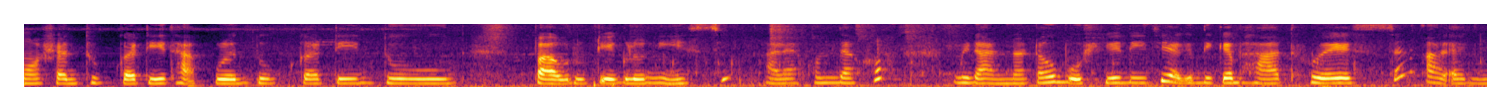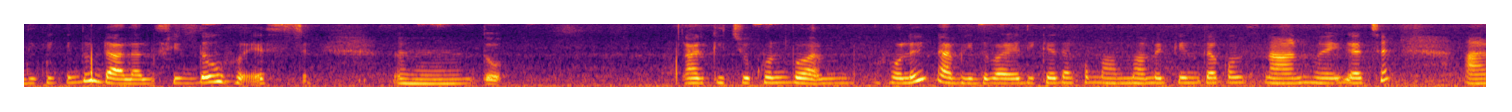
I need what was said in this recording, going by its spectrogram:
মশার ধূপকাঠি, ঠাকুরের ধূপকাঠি, দুধ, পাউরুটি এগুলো নিয়ে এসেছি। আর এখন দেখো, আমি রান্নাটাও বসিয়ে দিয়েছি। একদিকে ভাত হয়ে এসছে আর একদিকে কিন্তু ডাল আলু সিদ্ধও হয়ে এসছে। তো আর কিছুক্ষণ হলেই নামিয়ে দেবো আর এদিকে দেখো মাম্মামের কিন্তু এখন স্নান হয়ে গেছে আর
